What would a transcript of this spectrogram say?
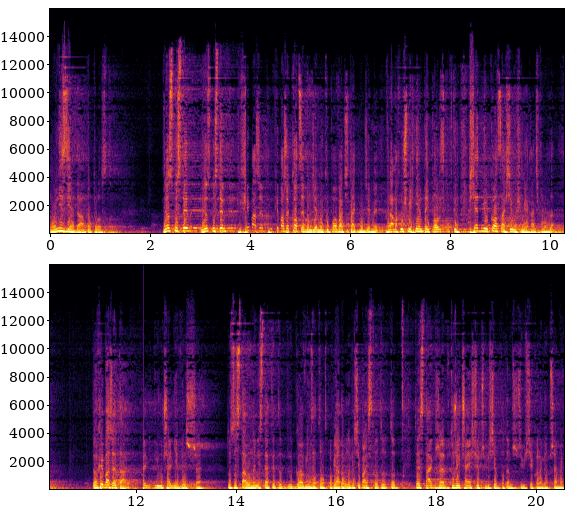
No nic nie da po prostu. W związku z tym, w związku z tym chyba, że, chyba, że koce będziemy kupować i tak będziemy w ramach uśmiechniętej Polski w tych siedmiu kocach się uśmiechać, prawda? To chyba, że tak. I uczelnie wyższe. Tu zostało, no niestety to Gowin za to odpowiadał. No wiecie Państwo, to, to, to jest tak, że w dużej części oczywiście, bo potem rzeczywiście kolega Przemek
